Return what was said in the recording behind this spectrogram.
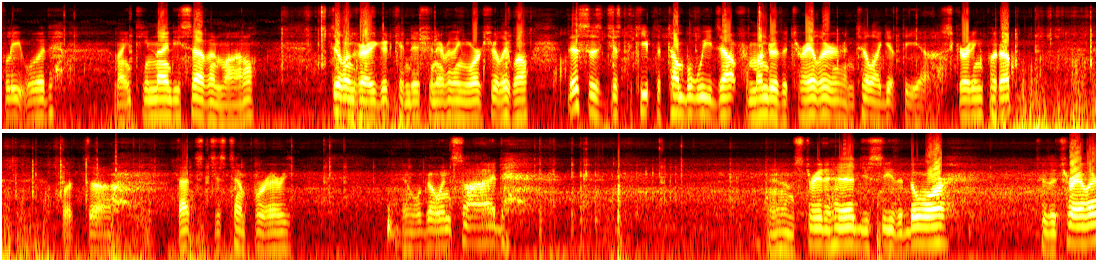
Fleetwood 1997 model. Still in very good condition. Everything works really well. This is just to keep the tumbleweeds out from under the trailer until I get the uh, skirting put up. But uh, that's just temporary. And we'll go inside. And straight ahead you see the door to the trailer.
